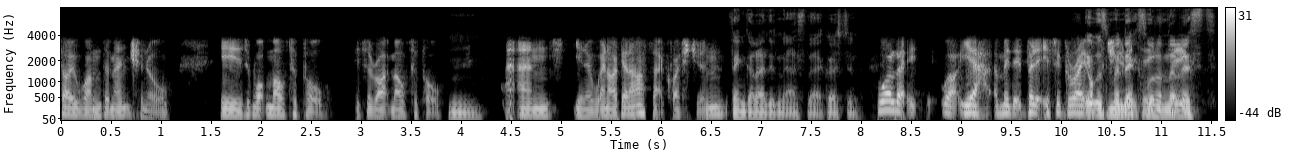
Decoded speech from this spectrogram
so one dimensional is what multiple is the right multiple. Mm. And you know, when I get asked that question, thank God I didn't ask that question. Well, it, well, yeah. I mean, it, but it's a great. It was my next one on the list.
